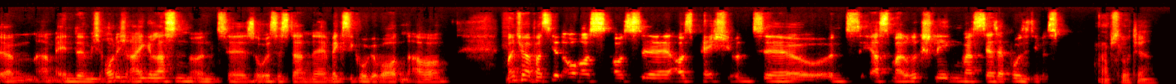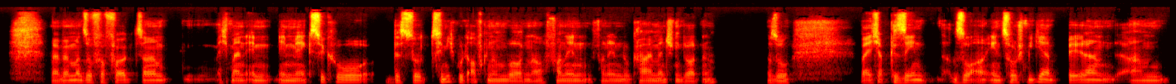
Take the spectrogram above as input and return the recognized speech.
ähm, am Ende mich auch nicht reingelassen und äh, so ist es dann äh, Mexiko geworden. Aber manchmal passiert auch aus, aus, äh, aus Pech und, äh, und erstmal Rückschlägen was sehr, sehr Positives. Absolut, ja. Weil wenn man so verfolgt, ich meine, in, in Mexiko bist du ziemlich gut aufgenommen worden, auch von den, von den lokalen Menschen dort, ne? Also, weil ich habe gesehen, so in Social Media Bildern, ähm,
